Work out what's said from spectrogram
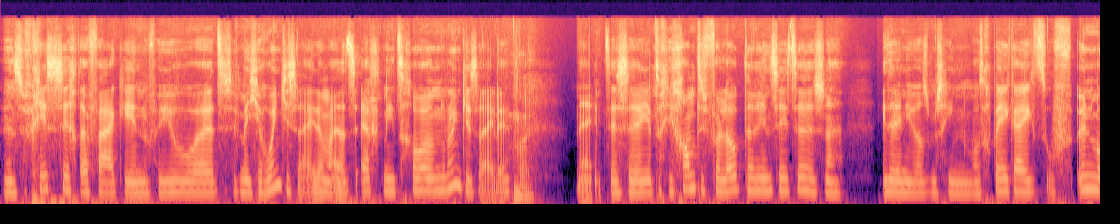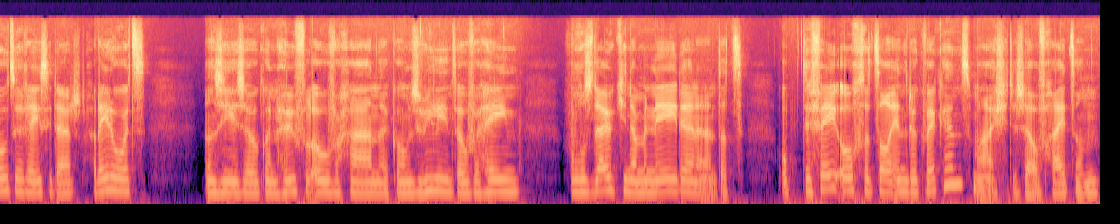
Mensen vergissen zich daar vaak in. Van, joh, eh, het is een beetje rondjes rijden. Maar dat is echt niet gewoon rondjes rijden. Nee. Nee, het is, eh, je hebt een gigantisch verloop daarin zitten. Dus nou, iedereen die wel eens misschien MotoGP kijkt... of een motorrace die daar gereden wordt... dan zie je ze ook een heuvel overgaan. Dan komen ze wielend overheen. Vervolgens duik je naar beneden. Nou, dat, op tv oogt het al indrukwekkend. Maar als je er zelf rijdt, dan...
